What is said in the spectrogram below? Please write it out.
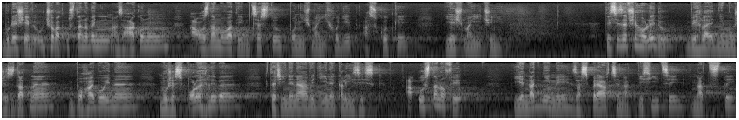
Budeš je vyučovat ustanovením a zákonům a oznamovat jim cestu, po níž mají chodit a skutky, jež mají činit. Ty si ze všeho lidu vyhlédni muže zdatné, bohabojné, muže spolehlivé, kteří nenávidí nekalý zisk. A ustanov je nad nimi za správce nad tisíci, nad sty,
